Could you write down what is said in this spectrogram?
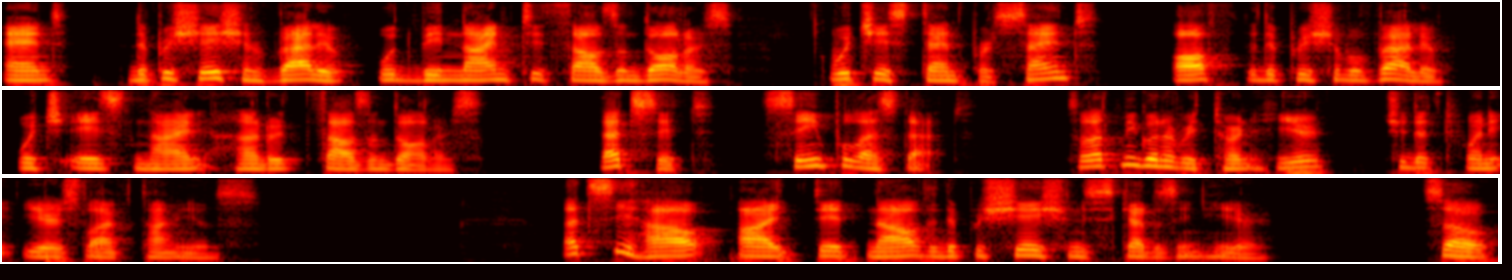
And depreciation value would be $90,000, which is 10% of the depreciable value, which is $900,000. That's it. Simple as that. So let me going to return here to the 20 years lifetime use. Let's see how I did now the depreciation schedules in here. So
